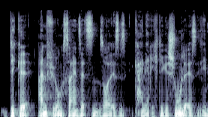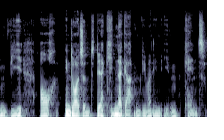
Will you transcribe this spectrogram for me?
dicke Anführungszeichen setzen soll. Es ist keine richtige Schule, es ist eben wie auch in Deutschland der Kindergarten, wie man ihn eben kennt.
